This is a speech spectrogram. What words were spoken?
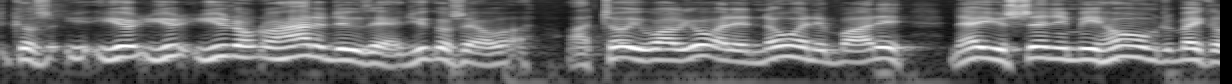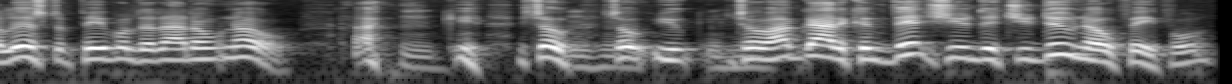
because you you you don't know how to do that. You go say, "Oh, I told you a while ago I didn't know anybody. Now you're sending me home to make a list of people that I don't know." mm-hmm. so mm-hmm. so you mm-hmm. so I've got to convince you that you do know people,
